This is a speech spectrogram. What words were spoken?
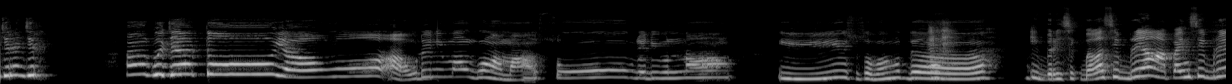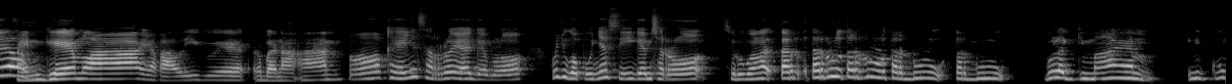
Anjir anjir. Ah gue jatuh. Ya Allah. Ah udah ini mau gue gak masuk. Jadi menang. Ih susah banget dah. Ih, berisik banget sih, Bril. Ngapain sih, Bril? Main game lah. Ya kali gue rebanaan. Oh, kayaknya seru ya game lo. Gue juga punya sih game seru. seru banget tar tar dulu tar dulu tar dulu tar dulu gue lagi main ini gue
